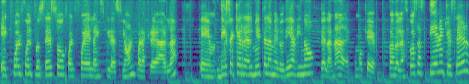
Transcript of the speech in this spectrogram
Eh, ¿Cuál fue el proceso? ¿Cuál fue la inspiración para crearla? Eh, dice que realmente la melodía vino de la nada. Como que cuando las cosas tienen que ser,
